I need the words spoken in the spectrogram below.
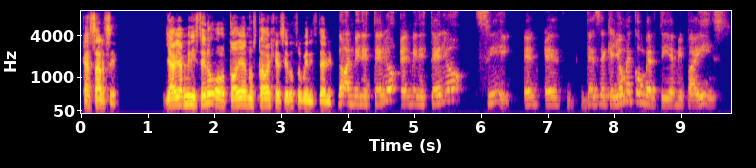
casarse. ¿Ya había ministerio o todavía no estaba ejerciendo su ministerio? No, el ministerio, el ministerio sí. desde que yo me convertí en mi país,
